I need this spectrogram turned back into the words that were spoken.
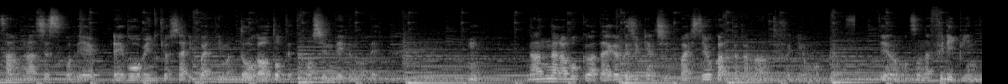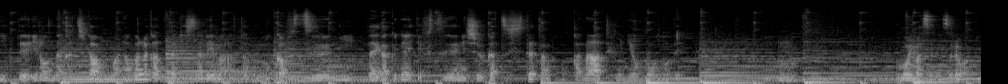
サンフランシスコで英語を勉強したりこうやって今動画を撮って楽しんでいるのでうん。なんなら僕は大学受験失敗してよかったかなというふうに思ってます。っていうのもそんなフィリピンに行っていろんな価値観を学ばなかったりしたら今多分僕は普通に大学に入って普通に就活してたのかなというふうに思うのでうん。思いますねそれは。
